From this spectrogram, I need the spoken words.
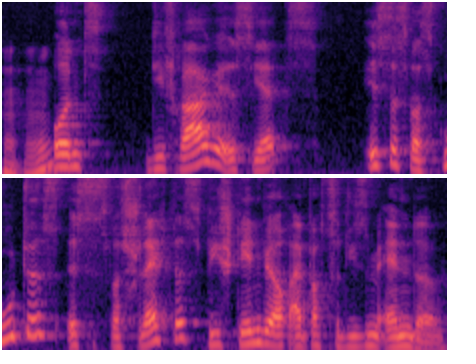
Mhm. Und die Frage ist jetzt, ist es was Gutes? Ist es was Schlechtes? Wie stehen wir auch einfach zu diesem Ende?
